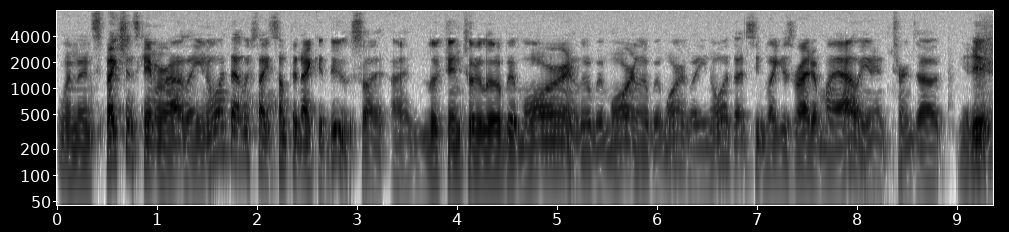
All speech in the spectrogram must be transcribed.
when the inspections came around, I was like, you know what, that looks like something I could do. So I, I looked into it a little bit more, and a little bit more, and a little bit more. I was like, you know what, that seems like it's right up my alley, and it turns out it is.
